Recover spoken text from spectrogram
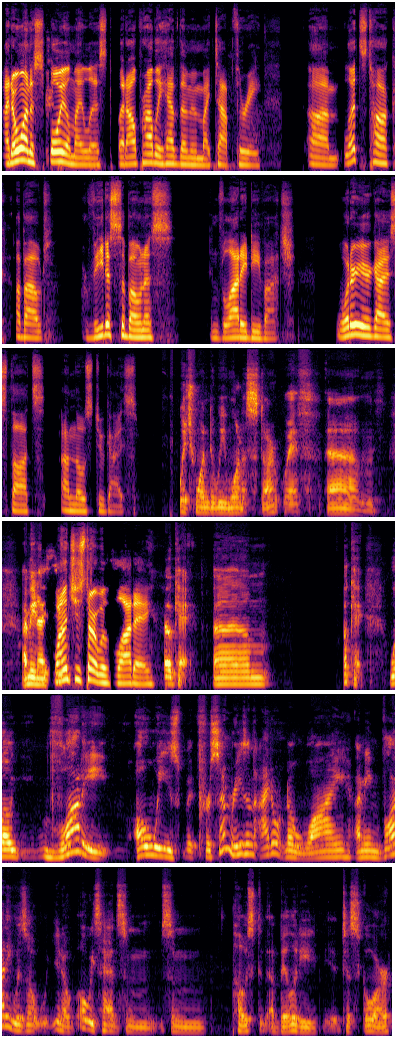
I don't want to spoil my list, but I'll probably have them in my top three. Um, let's talk about Arvydas Sabonis and Vlade Divac. What are your guys' thoughts on those two guys? Which one do we want to start with? Um, I mean, I think, Why don't you start with Vlade? okay. Um, okay. Well, Vladi always, for some reason, I don't know why. I mean, Vladi was, you know, always had some some post ability to score,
